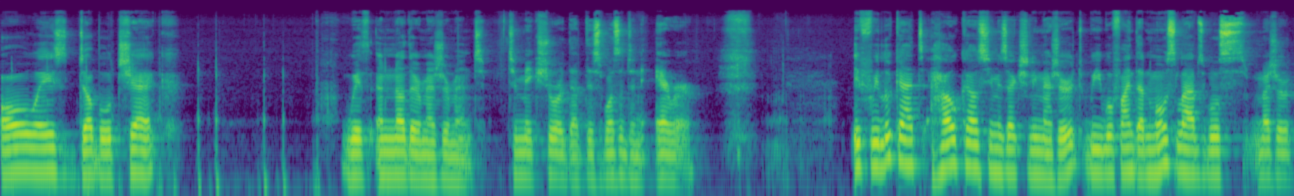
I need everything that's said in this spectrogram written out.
always double check with another measurement to make sure that this wasn't an error. If we look at how calcium is actually measured, we will find that most labs will measure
